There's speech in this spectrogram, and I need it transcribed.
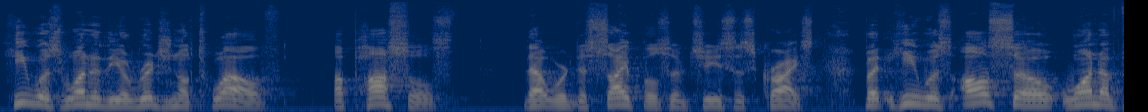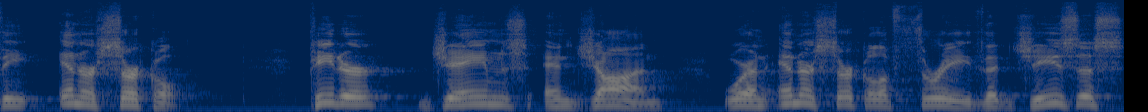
He was one of the original 12 apostles that were disciples of Jesus Christ, but he was also one of the inner circle. Peter, James, and John were an inner circle of three that Jesus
